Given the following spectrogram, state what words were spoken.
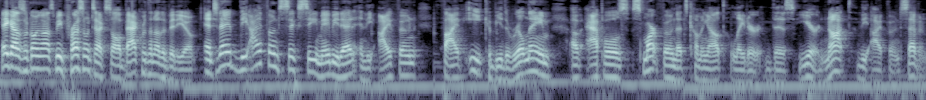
Hey guys, what's going on? It's me, Preston with TechSolid, back with another video. And today, the iPhone 6C may be dead, and the iPhone 5e could be the real name of Apple's smartphone that's coming out later this year, not the iPhone 7.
